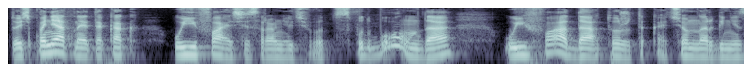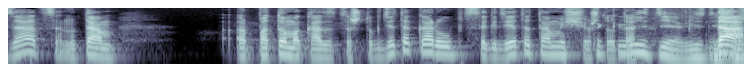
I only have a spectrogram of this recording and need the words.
То есть, понятно, это как УЕФА, если сравнивать вот с футболом, да, УЕФА, да, тоже такая темная организация, но там а, потом оказывается, что где-то коррупция, где-то там еще что-то. Везде, везде. Да,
